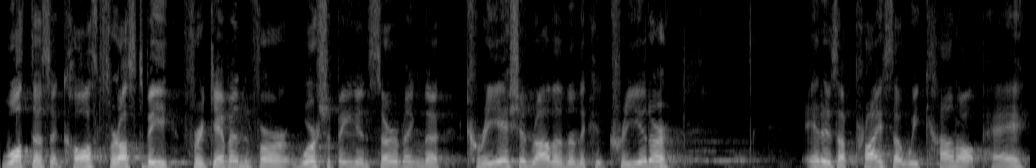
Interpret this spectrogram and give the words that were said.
What does it cost for us to be forgiven for worshipping and serving the creation rather than the Creator? It is a price that we cannot pay.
